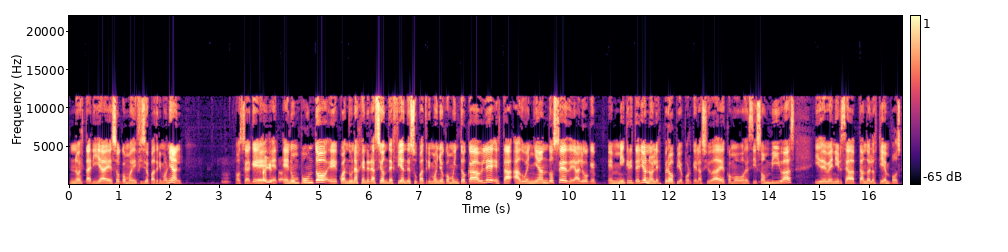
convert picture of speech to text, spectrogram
no estaría eso como edificio patrimonial. O sea que en, un punto, eh, cuando una generación defiende su patrimonio como intocable, está adueñándose de algo que en mi criterio no les propio, porque las ciudades, como vos decís, son vivas y deben irse adaptando a los tiempos.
